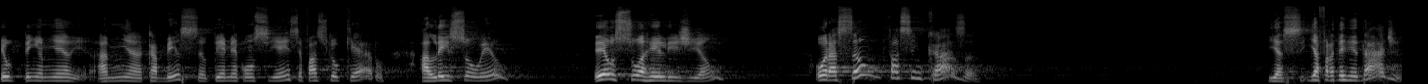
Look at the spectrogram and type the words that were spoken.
Eu tenho a minha, a minha cabeça, eu tenho a minha consciência, faço o que eu quero, a lei sou eu, eu sou a religião. Oração, faço em casa. E a, e a fraternidade,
